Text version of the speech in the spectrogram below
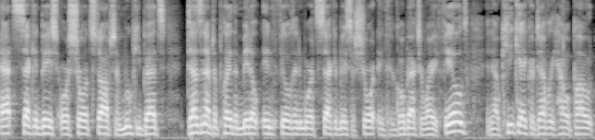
at second base or shortstop so Mookie Betts doesn't have to play the middle infield anymore at second base or short and can go back to right field. And now Kike could definitely help out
